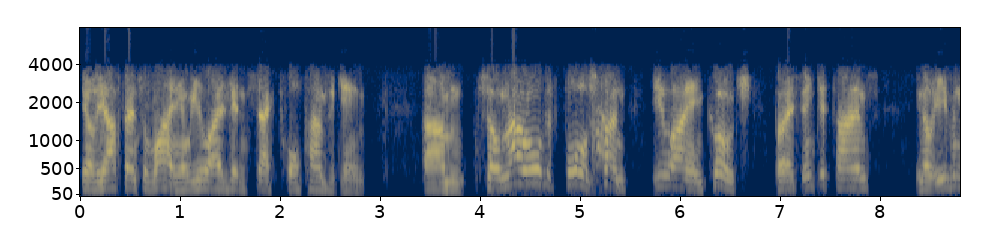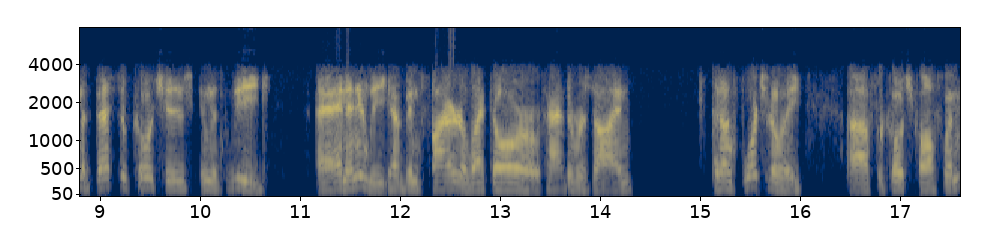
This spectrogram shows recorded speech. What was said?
You know, the offensive line, you know, Eli's getting sacked 12 times a game. Um, so not all it falls on Eli and coach, but I think at times, you know, even the best of coaches in this league and any league have been fired or let go or have had to resign. And unfortunately, uh, for Coach Coughlin,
